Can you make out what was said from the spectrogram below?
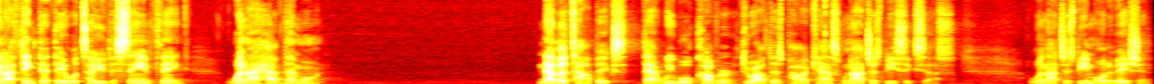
And I think that they will tell you the same thing when I have them on. Now, the topics that we will cover throughout this podcast will not just be success, will not just be motivation.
